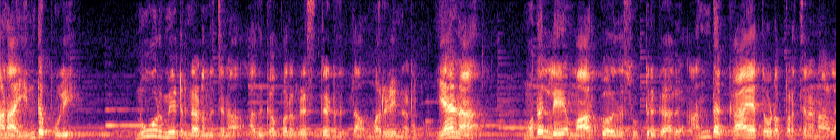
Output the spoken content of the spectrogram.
ஆனால் இந்த புலி நூறு மீட்டர் நடந்துச்சுன்னா அதுக்கப்புறம் ரெஸ்ட் எடுத்துட்டு தான் மறுபடியும் நடக்கும். ஏன்னா முதல்ல மார்க்கோ இதை சுட்டிருக்காரு. அந்த காயத்தோட பிரச்சனைனால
